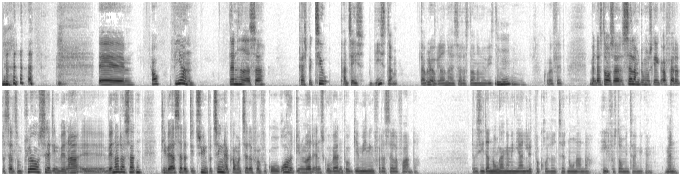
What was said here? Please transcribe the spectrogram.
øh, hov, firen, den hedder så perspektiv, parentes, visdom. Der blev jeg glad, når jeg ser, der står noget med visdom. Mhm. Mm-hmm. Mm, kunne være fedt. Men der står så, selvom du måske ikke opfatter dig selv som klog, ser dine venner, øh, venner dig sådan. De værdsætter dit syn på tingene og kommer til dig for at få gode råd. Din måde at anskue verden på giver mening for dig selv og for andre. Det vil sige, at der nogle gange er min hjerne lidt for krøllet til, at nogen andre helt forstår min tankegang. Men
